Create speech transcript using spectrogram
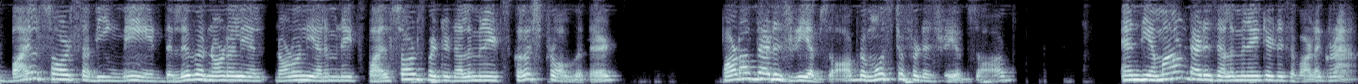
bile salts are being made, the liver not only, not only eliminates bile salts, but it eliminates cholesterol with it. Part of that is reabsorbed, or most of it is reabsorbed. And the amount that is eliminated is about a gram.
